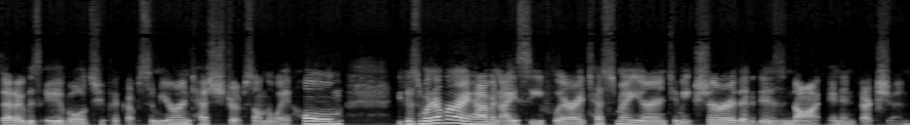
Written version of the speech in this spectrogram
that I was able to pick up some urine test strips on the way home because whenever I have an IC flare, I test my urine to make sure that it is not an infection,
